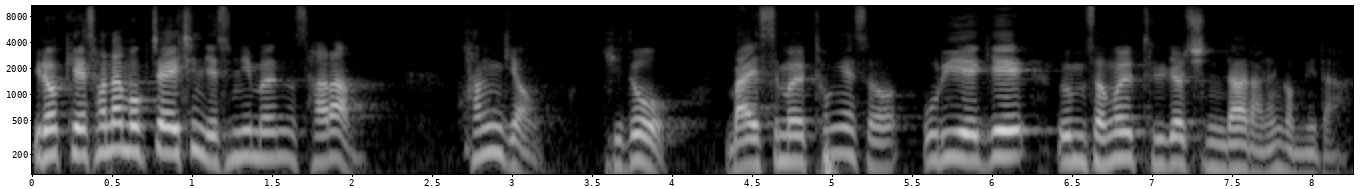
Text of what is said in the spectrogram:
이렇게 선한 목자이신 예수님은 사람, 환경, 기도, 말씀을 통해서 우리에게 음성을 들려주신다라는 겁니다.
